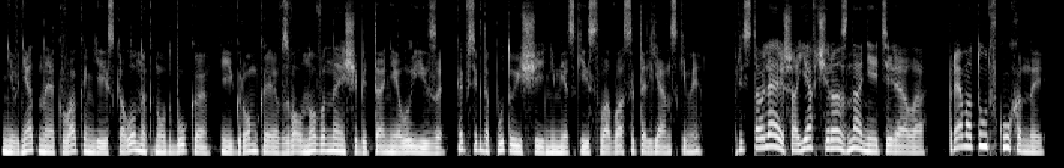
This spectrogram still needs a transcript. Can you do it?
невнятное кваканье из колонок ноутбука и громкое взволнованное щебетание Луизы, как всегда путающие немецкие слова с итальянскими. «Представляешь, а я вчера знания теряла. Прямо тут, в кухонной.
